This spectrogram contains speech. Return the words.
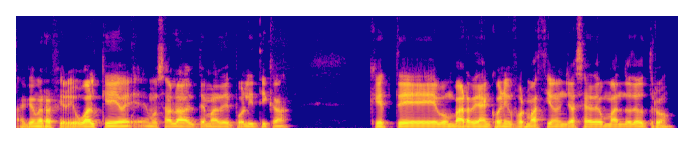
¿A qué me refiero? Igual que hemos hablado del tema de política, que te bombardean con información ya sea de un bando o de otro,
